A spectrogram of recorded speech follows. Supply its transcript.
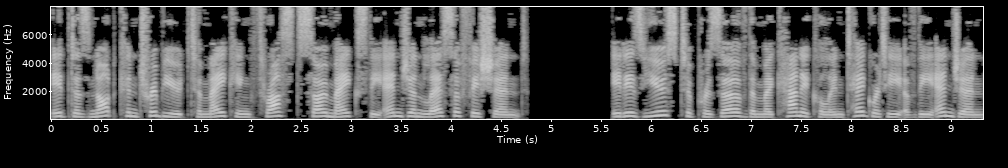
It does not contribute to making thrust so makes the engine less efficient. It is used to preserve the mechanical integrity of the engine,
